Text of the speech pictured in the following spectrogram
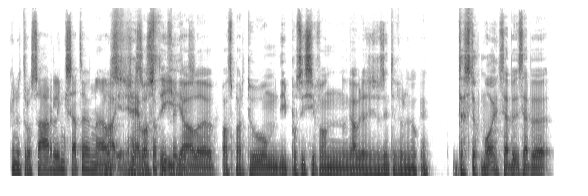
kunnen Trossard links zetten. Als Maar Jesus hij was de ideale paspartout om die positie van Gabriel Jesus in te vullen ook. Hè. Dat is toch mooi? Ze hebben... Ze hebben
